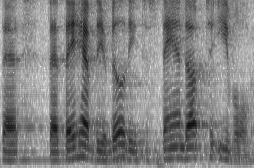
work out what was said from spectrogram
that, that they have the ability to stand up to evil.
